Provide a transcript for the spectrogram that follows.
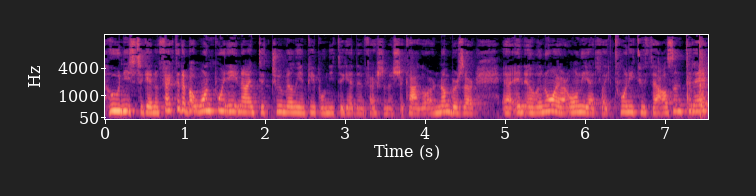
who needs to get infected? About 1.89 to 2 million people need to get the infection in Chicago. Our numbers are uh, in Illinois are only at like 22,000 today.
